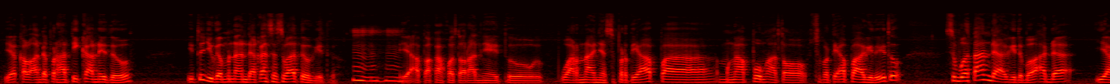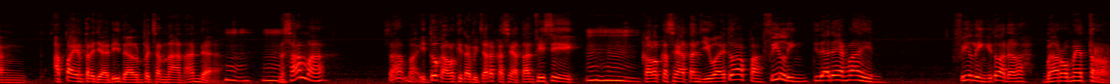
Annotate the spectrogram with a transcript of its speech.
ya kalau anda perhatikan itu itu juga menandakan sesuatu gitu Mhm. ya apakah kotorannya itu warnanya seperti apa mengapung atau seperti apa gitu itu sebuah tanda gitu bahwa ada yang apa yang terjadi dalam pencernaan anda Hmm, nah sama sama itu kalau kita bicara kesehatan fisik Mhm. kalau kesehatan jiwa itu apa feeling tidak ada yang lain feeling itu adalah barometer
